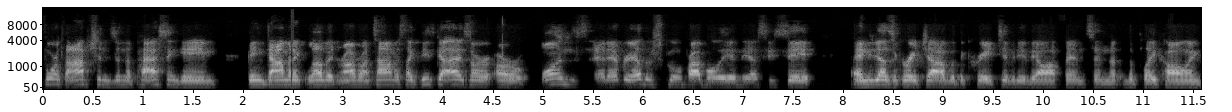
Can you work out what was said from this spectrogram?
fourth options in the passing game being Dominic Lovett and Robert Thomas. Like these guys are are ones at every other school probably in the SEC, and he does a great job with the creativity of the offense and the, the play calling.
